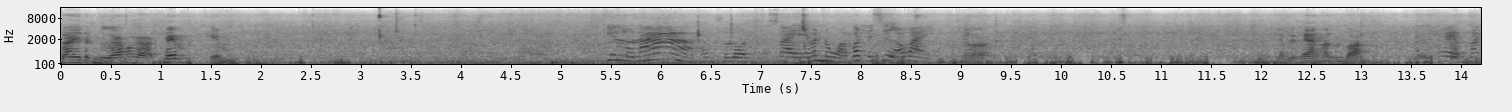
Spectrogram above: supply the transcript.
ใส่ตะเกียบมันกะเข้มเข้มกินแล้วนะผงสุรสใส่ให้มันหนัวบดไปซื้อเอาไว้เอออย่าไปแพงมันบ่แทบมัน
